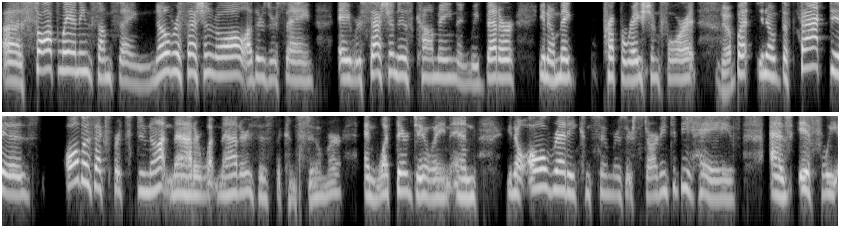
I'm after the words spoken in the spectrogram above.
a, soft landing. Some saying no recession at all. Others are saying a recession is coming and we better, you know, make preparation for it. Yep. But, you know, the fact is all those experts do not matter. What matters is the consumer and what they're doing. And, you know, already consumers are starting to behave as if we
